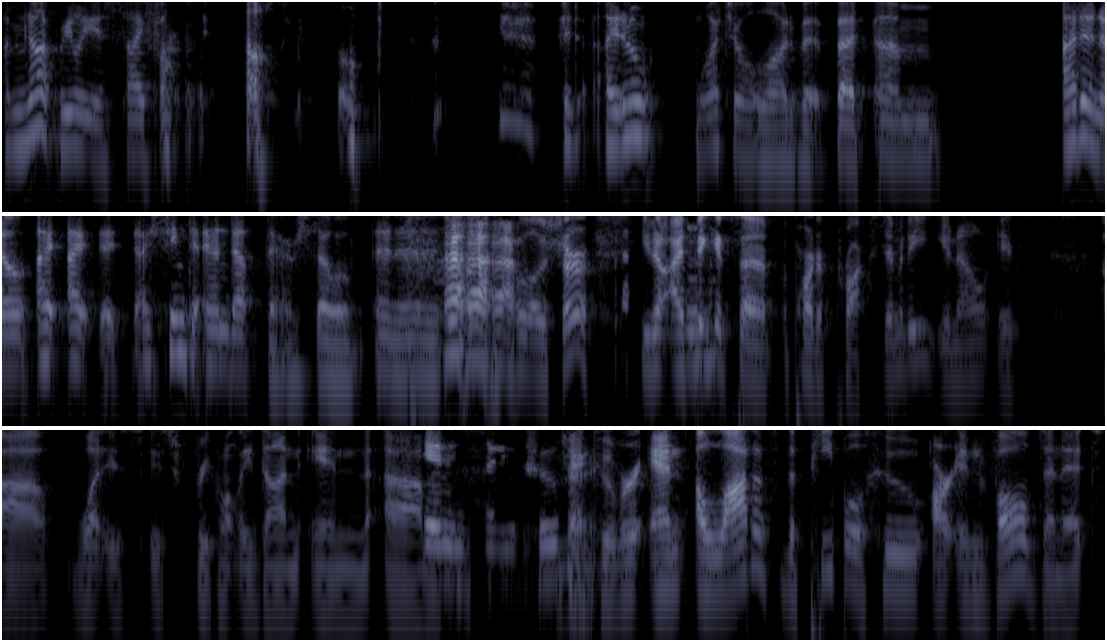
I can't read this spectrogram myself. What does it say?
i'm not really a sci-fi. I don't I, I don't watch a whole lot of it but um i don't know i i i seem to end up there so and it's, well, sure. You know, I think Mm-hmm. it's a, a part of proximity. You know, it's uh, what is is frequently done in um, in vancouver Vancouver, and a lot of the people who are involved in it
